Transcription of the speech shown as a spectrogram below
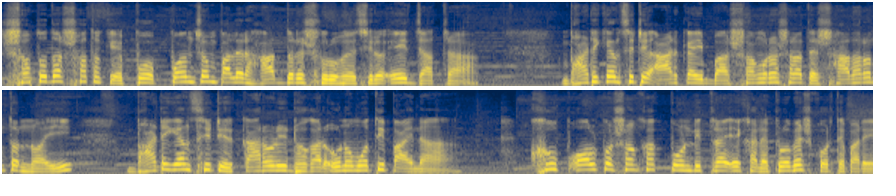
সপ্তদশ শতকে পোপ পঞ্চম পালের হাত ধরে শুরু হয়েছিল এই যাত্রা। ভাটিকান সিটি আর্কাইভ বা সংগ্রহশালাতে সাধারণত নয়ই, ভাটিকান সিটির কারোরই ঢোকার অনুমতি পায় না। খুব অল্প সংখ্যক পণ্ডিতরা এখানে প্রবেশ করতে পারে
